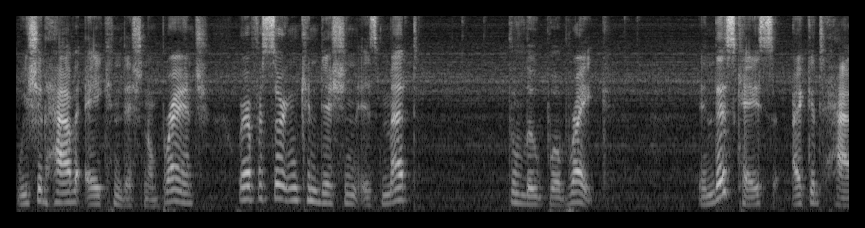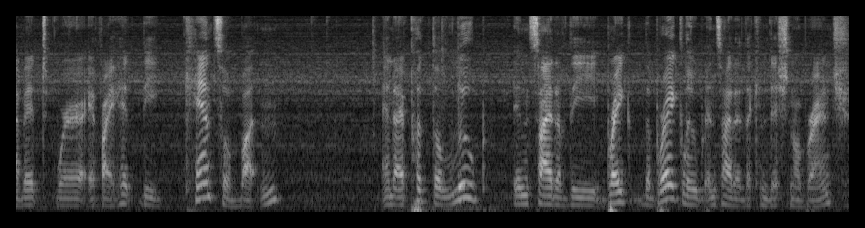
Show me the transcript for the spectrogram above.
we should have a conditional branch where if a certain condition is met, the loop will break. In this case, I could have it where if I hit the cancel button and I put the loop inside of the break the break loop inside of the conditional branch,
